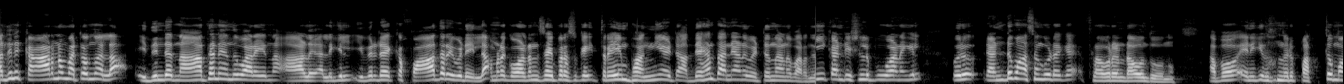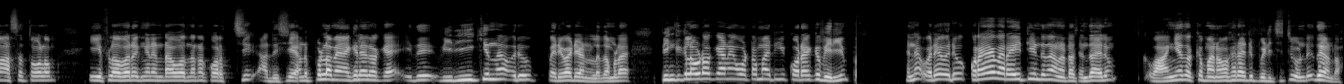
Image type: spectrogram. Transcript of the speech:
അതിന് കാരണം മറ്റൊന്നുമല്ല ഇതിന്റെ നാഥൻ എന്ന് പറയുന്ന ആൾ അല്ലെങ്കിൽ ഇവരുടെയൊക്കെ ഫാദർ ഇവിടെ ഇല്ല. നമ്മുടെ ഗോൾഡൻ സൈപ്രസ് ഒക്കെ ഇത്രയും ഭംഗിയായിട്ട് അദ്ദേഹം തന്നെയാണ് വെട്ടുന്നതാണ് പറഞ്ഞത്. ഈ കണ്ടീഷനിൽ പോവുകയാണെങ്കിൽ ഒരു രണ്ട് മാസം കൂടെയൊക്കെ ഫ്ലവർ ഉണ്ടാവും തോന്നുന്നു. അപ്പോൾ എനിക്ക് തോന്നുന്നു ഒരു പത്ത് മാസത്തോളം ഈ ഫ്ലവർ ഇങ്ങനെ ഉണ്ടാവുക എന്ന് പറഞ്ഞാൽ കുറച്ച് അതിശയം. തണുപ്പുള്ള മേഖലയിലൊക്കെ ഇത് വിരിയിക്കുന്ന ഒരു പരിപാടിയാണല്ലോ നമ്മുടെ പിങ്ക് ക്ലൗഡൊക്കെ ആണെങ്കിൽ ഓട്ടോമാറ്റിക് കുറേയൊക്കെ വിരിയും. പിന്നെ ഒരേ ഒരു കുറേ വെറൈറ്റി ഉണ്ടെന്നാണ് കേട്ടോ. എന്തായാലും വാങ്ങിയതൊക്കെ മനോഹരമായിട്ട് പിടിച്ചിട്ടുമുണ്ട് ഇത് കണ്ടോ?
